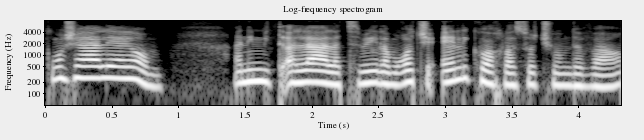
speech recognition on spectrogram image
כמו שהיה לי היום. אני מתעלה על עצמי למרות שאין לי כוח לעשות שום דבר,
